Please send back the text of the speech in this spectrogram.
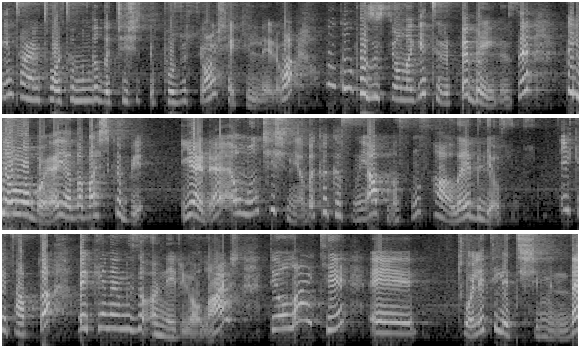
İnternet ortamında da çeşitli pozisyon şekilleri var. Uygun pozisyona getirip bebeğinizi bir lavaboya ya da başka bir yere onun çişini ya da kakasını yapmasını sağlayabiliyorsunuz. İlk etapta beklememizi öneriyorlar. Diyorlar ki e, tuvalet iletişiminde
